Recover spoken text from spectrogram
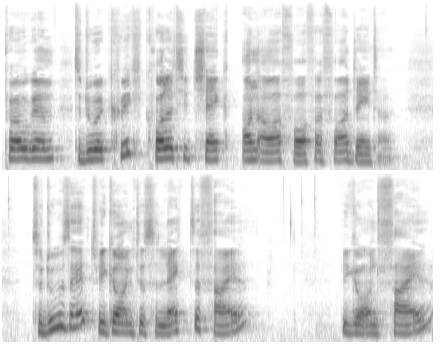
program to do a quick quality check on our 454 data. To do that, we're going to select the file. We go on File,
